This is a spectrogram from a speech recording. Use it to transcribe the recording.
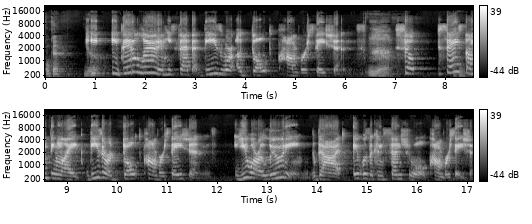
Okay. Yeah. He, he did allude and he said that these were adult conversations. Yeah. So say something like these are adult conversations, you are alluding that it was a consensual conversation.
